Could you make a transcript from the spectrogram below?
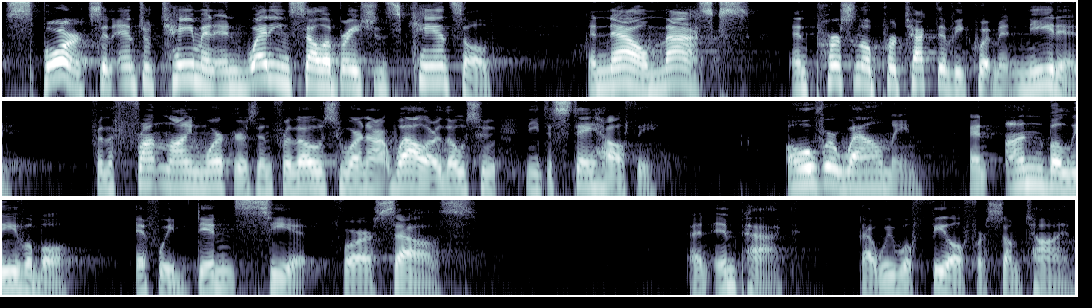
Sports and entertainment and wedding celebrations canceled. And now masks and personal protective equipment needed for the frontline workers and for those who are not well or those who need to stay healthy. Overwhelming and unbelievable if we didn't see it for ourselves. An impact that we will feel for some time.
